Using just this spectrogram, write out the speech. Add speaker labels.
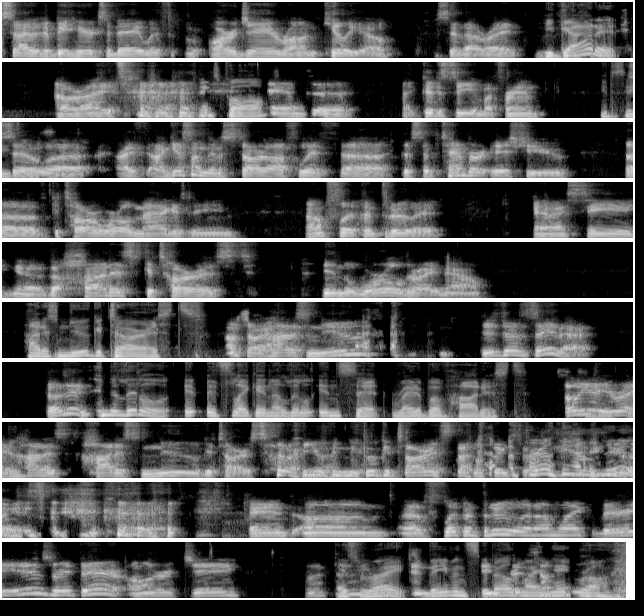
Speaker 1: excited to be here today with RJ Ronquillo. Say that right?
Speaker 2: You got it.
Speaker 1: All right.
Speaker 2: Thanks, Paul.
Speaker 1: and uh, good to see you, my friend.
Speaker 2: Good to see you.
Speaker 1: So uh, I, I, guess I'm going to start off with uh, the September issue of Guitar World magazine. I'm flipping through it, and I see you know the hottest guitarist in the world right now.
Speaker 2: Hottest new guitarists.
Speaker 1: I'm sorry, hottest new. it doesn't say that, does it?
Speaker 2: In the little, it, it's like in a little inset right above hottest.
Speaker 1: Oh yeah, you're right. Hottest, hottest new guitarist. So are yeah. you a new guitarist? I don't think
Speaker 2: so. Apparently, I'm new.
Speaker 1: and um, I'm flipping through, and I'm like, there he is, right there, Honor J.
Speaker 2: That's right. they even spelled my name wrong.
